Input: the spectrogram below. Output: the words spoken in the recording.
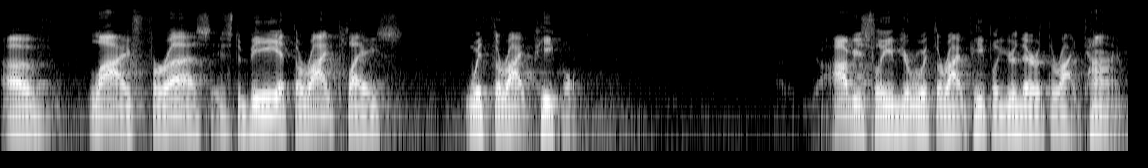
of life for us is to be at the right place with the right people. Obviously, if you're with the right people, you're there at the right time.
